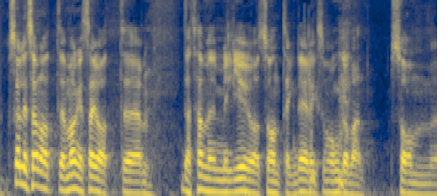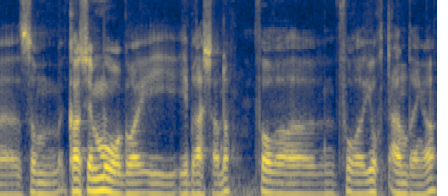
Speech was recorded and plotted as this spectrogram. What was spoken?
Og så er det litt sånn at Mange sier jo at uh, dette med miljø og sånne ting, det er liksom ungdommen som, eh, som kanskje må gå i, i bresjen da, for å få gjort endringer.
